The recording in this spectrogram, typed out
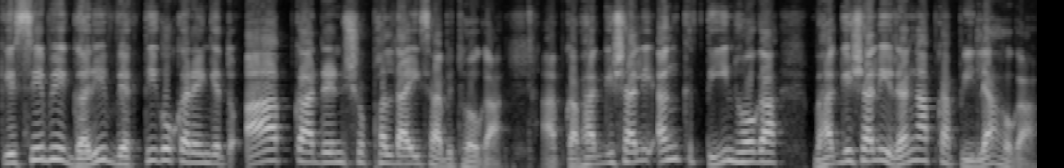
किसी भी गरीब व्यक्ति को करेंगे तो आपका दिन शुभ फलदायी साबित होगा। आपका भाग्यशाली अंक तीन होगा। भाग्यशाली रंग आपका पीला होगा।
